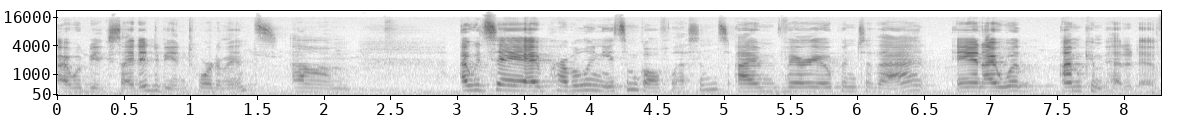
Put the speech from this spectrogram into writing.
I would be excited to be in tournaments. Um, I would say I probably need some golf lessons. I'm very open to that. And I would, I'm competitive,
